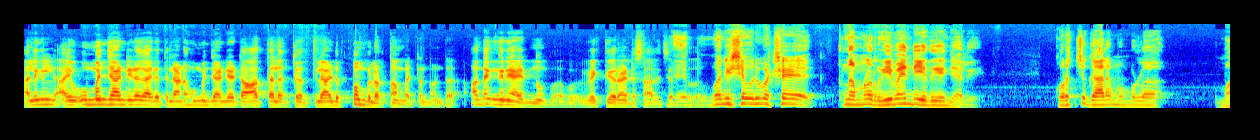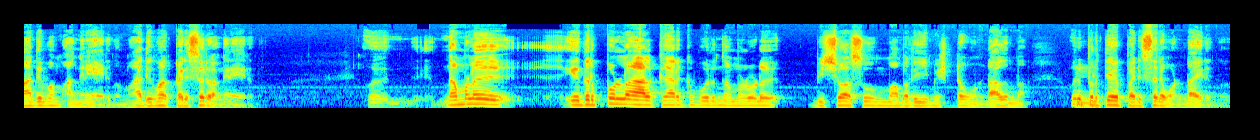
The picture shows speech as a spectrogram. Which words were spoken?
അല്ലെങ്കിൽ ഉമ്മൻചാണ്ടിയുടെ കാര്യത്തിലാണ് ഉമ്മൻചാണ്ടിയായിട്ട് ആ തലക്കത്തിൽ അടുപ്പം പുലർത്താൻ പറ്റുന്നുണ്ട്. അതെങ്ങനെയായിരുന്നു വ്യക്തിപരമായിട്ട് സാധിച്ചത് മനുഷ്യ ഒരുപക്ഷെ നമ്മൾ റീവൈൻഡ് ചെയ്ത് കഴിഞ്ഞാൽ കുറച്ചു കാലം മുമ്പുള്ള മാധ്യമം അങ്ങനെയായിരുന്നു. മാധ്യമ പരിസരം അങ്ങനെയായിരുന്നു. നമ്മൾ എതിർപ്പുള്ള ആൾക്കാർക്ക് പോലും നമ്മളോട് വിശ്വാസവും മമതയും ഇഷ്ടവും ഉണ്ടാകുന്ന ഒരു പ്രത്യേക പരിസരം ഉണ്ടായിരുന്നത്.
